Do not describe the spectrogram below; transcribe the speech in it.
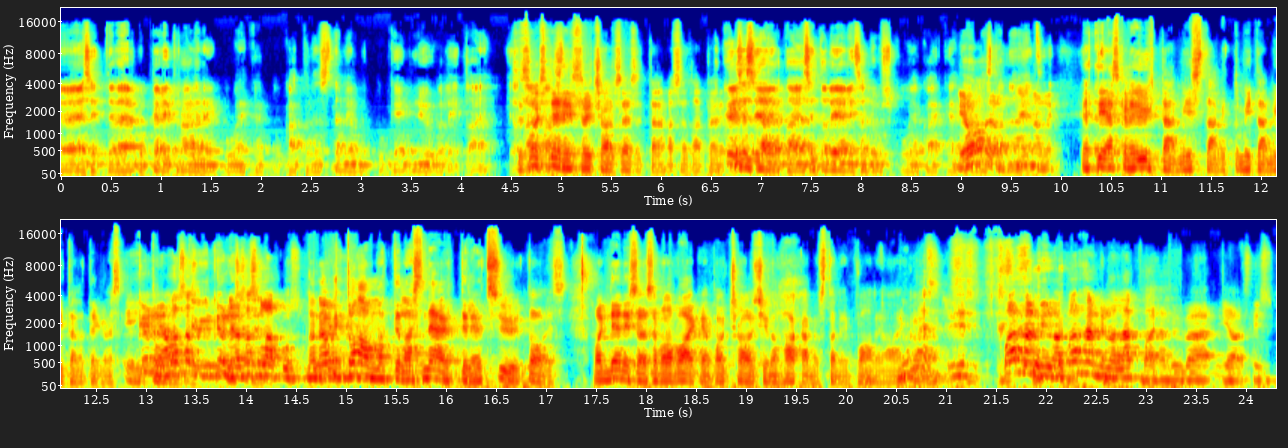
esittelee jonkun pelitrailerin, kuin ehkä katselee sitä mieluummin kuin Gabe Newellia tai jotain Siis oliko. Dennis Richards esittelemässä jotain peliä? Kyllä se siellä jotain, ja sitten oli Elisa Dusku ja kaikkea Joo, tällaista joo, näin. niin oli. Ja tiesikö ne yhtään mistään vittu mitään, mitä ne tekemässä? Ei Kyllä ne osas, kyllä ne osas lapus. No ne on vittu ammattilaisnäyttelijöitä syy tois. Vaikka Dennis on se voi olla vaikeampaa, kun Charlie Sheen on hakannut sitä niin paljon Mun aikaa. mielestä, siis parhaimmillaan, parhaimmillaan läppä on ihan hyvää ja siis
